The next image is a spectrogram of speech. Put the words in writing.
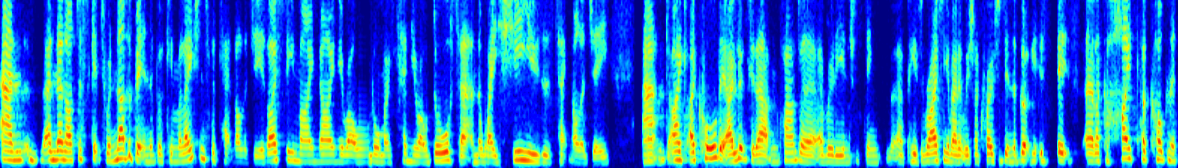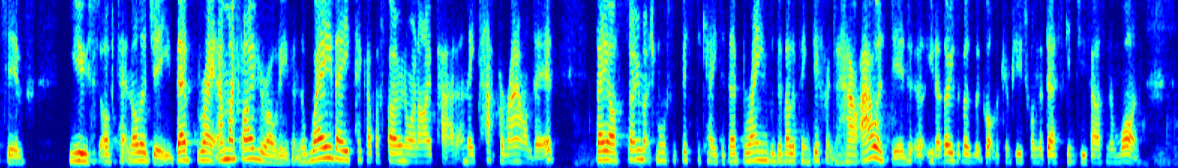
And and then i'll just skip to another bit in the book in relation to the technology is i see my nine year old almost 10 year old daughter and the way she uses technology and I, I, called it i looked it up and found a, a really interesting uh, piece of writing about it which i quoted in the book. It's, it's uh, like a hypercognitive use of technology. Their brain and my five year old even the way they pick up a phone or an ipad and they tap around it they are so much more sophisticated. Their brains are developing different to how ours did uh, you know those of us that got the computer on the desk in 2001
